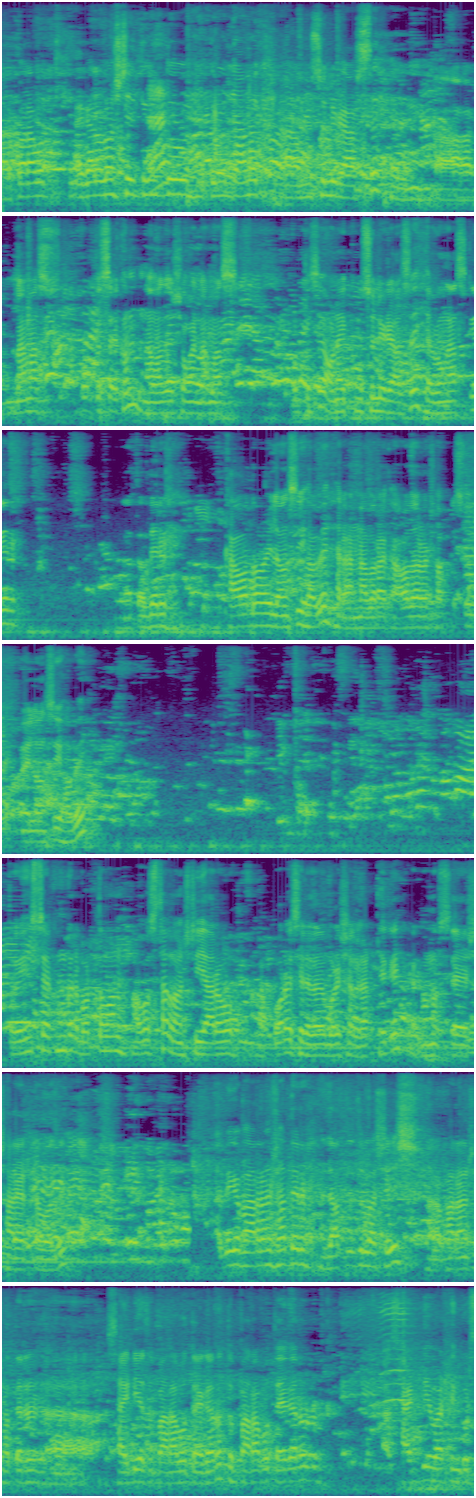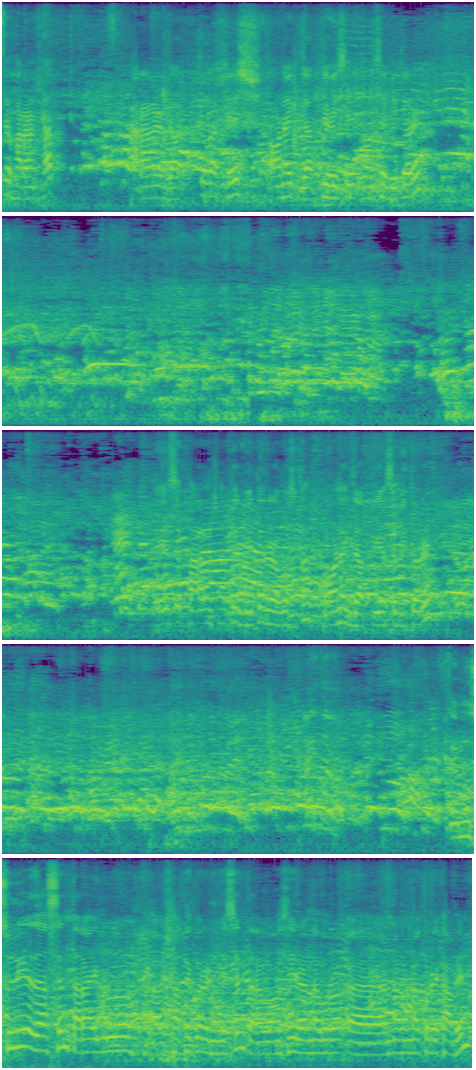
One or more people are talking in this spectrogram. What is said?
আর পরাবত এগারো লঞ্চটি কিন্তু ইতিমধ্যে অনেক মুসল্লিরা আসছে এবং নামাজ পড়তেছে এখন। নামাজের সময় নামাজ পড়তেছে অনেক মুসল্লিরা আছে এবং আজকের তাদের খাওয়া দাওয়া লঞ্চই হবে রান্না বাড়া খাওয়া দাওয়া সব কিছু এই লঞ্চই হবে। তো এই হচ্ছে এখনকার বর্তমান অবস্থা, লঞ্চটি আরও পরে ছেড়ে যাবে বরিশাল ঘাট থেকে, এখন হচ্ছে সাড়ে আটটা বাজে। এদিকে ভারান সাতের যাত্রী তোলা শেষ, আর ভারান সাতের সাইডে আছে পারাবত এগারো। তো পারাবত এগারোর সাইড দিয়ে ব্যাটিং করছে ভারান সাত। ভারানের যাত্রী তোলা শেষ, অনেক যাত্রী হয়েছে লঞ্চের ভিতরে। ফারান সাতের ভিতরের অবস্থা, অনেক যাত্রী আছে ভিতরে। যে মুসলিরা যাচ্ছেন, তারা এগুলো সাথে করে নিয়েছেন, তারা লঞ্চেই রান্না রান্না বান্না করে খাবেন।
